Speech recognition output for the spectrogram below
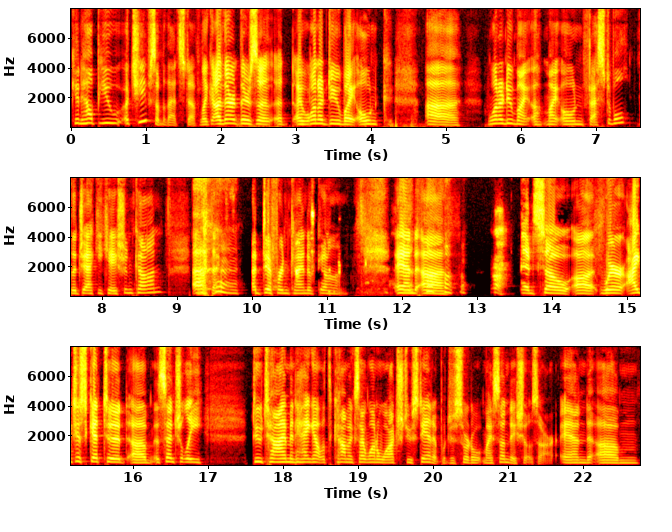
can help you achieve some of that stuff. Like uh, there, there's a, a I want to do my own, uh, want to do my uh, my own festival, the Jackie Kashian Con, Not that- a different kind of con, and uh, and so uh, where I just get to um, essentially do time and hang out with the comics I want to watch do stand up, which is sort of what my Sunday shows are, and um,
